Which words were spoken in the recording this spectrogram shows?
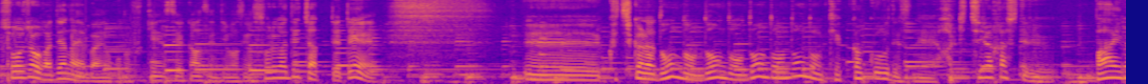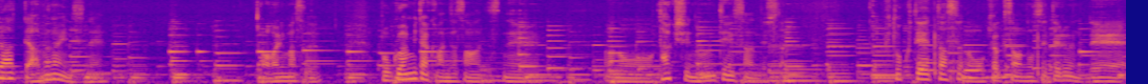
症状が出ない場合のこと不健性感染って言いますけどそれが出ちゃっててえー、口からどんどんどんどんどんどんどんどん結核をですね吐き散らかしてる場合があって危ないんですね。かります？僕が見た患者さんはですねあのタクシーの運転手さんでした。不特定多数のお客さんを乗せてるんで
